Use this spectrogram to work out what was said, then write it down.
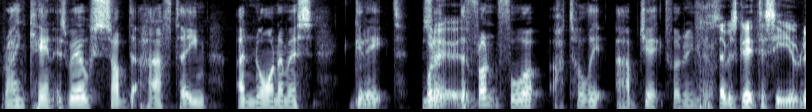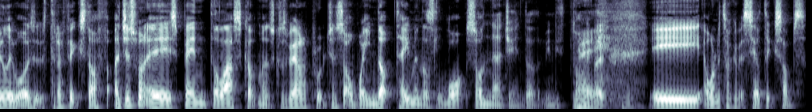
Ryan Kent as well, subbed at half time, anonymous, great. So it, the front four utterly abject for Rangers. It was great to see. It really was. It was terrific stuff. I just want to spend the last couple of minutes because we are approaching sort of wind up time and there's lots on the agenda that we need to talk right. about. Uh, I want to talk about Celtic subs.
